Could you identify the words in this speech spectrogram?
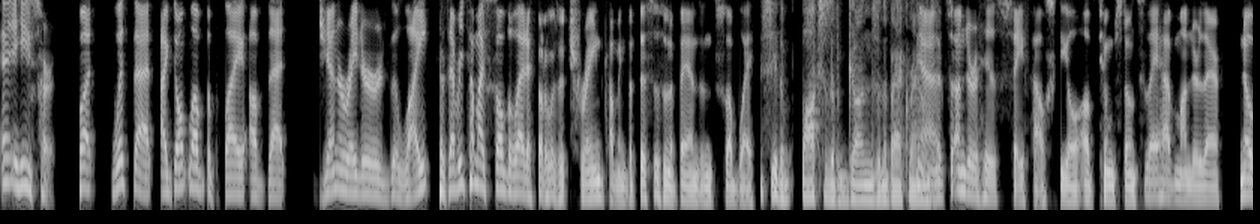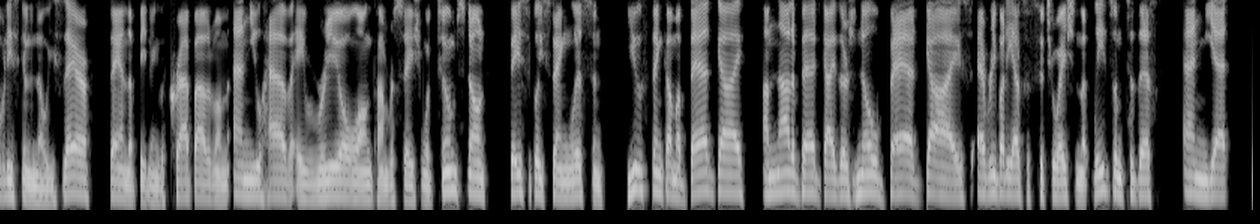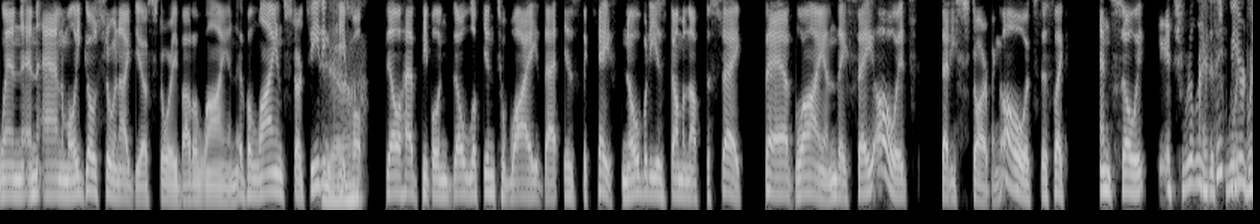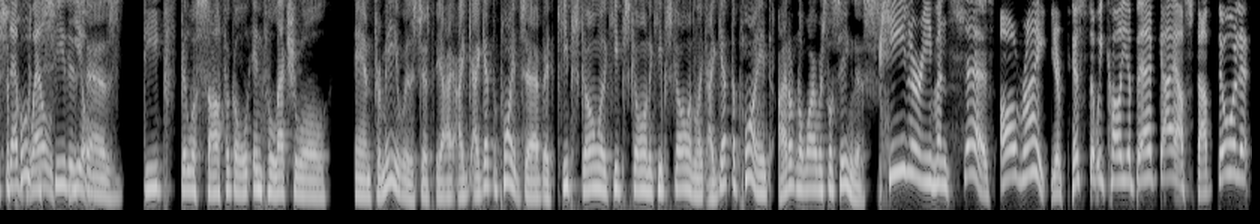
And he's hurt. But with that, I don't love the play of that generator, the light, because every time I saw the light, I thought it was a train coming, but this is an abandoned subway. You see the boxes of guns in the background. Yeah, it's under his safe house deal of Tombstone. So they have him under there. Nobody's going to know he's there. They end up beating the crap out of him. And you have a real long conversation with Tombstone, basically saying, listen, you think I'm a bad guy. I'm not a bad guy. There's no bad guys. Everybody has a situation that leads them to this. And yet, when an animal, he goes through an idea story about a lion. If a lion starts eating Yeah. people, they'll have people and they'll look into why that is the case. Nobody is dumb enough to say bad lion. They say, oh, it's that he's starving. Oh, it's this like, and so it, it's really I this we're- weird we're, Zeb supposed Wells to see this deal. as deep, philosophical, intellectual. And for me, it was just, yeah, I, I, I get the point, Zeb. It keeps going, it keeps going, it keeps going. Like, I get the point. I don't know why we're still seeing this. Peter even says, "All right, you're pissed that we call you a bad guy. I'll stop doing it."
